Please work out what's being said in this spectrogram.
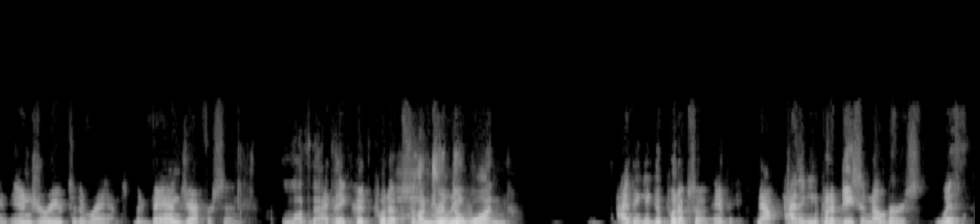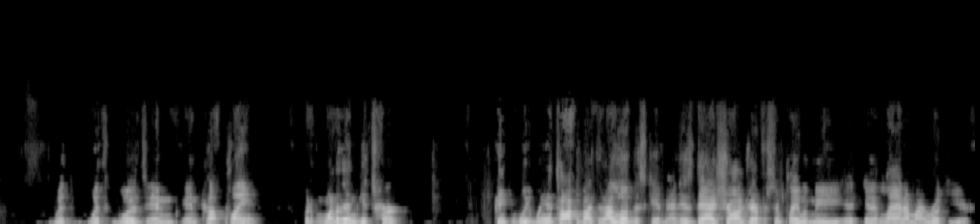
an injury to the Rams, but Van Jefferson, Love that. I think could put up some hundred really to one. I think he could put up some. If now, I think he could put up decent numbers with with with Woods and and Kupp playing. But if one of them gets hurt, people we we didn't talk about that. I love this kid, man. His dad, Shawn Jefferson, played with me in Atlanta my rookie year.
